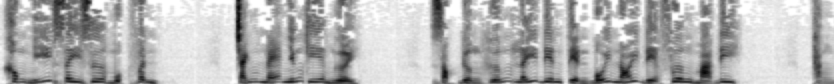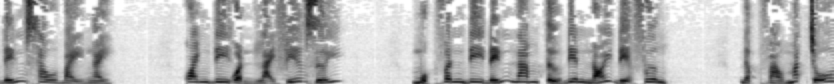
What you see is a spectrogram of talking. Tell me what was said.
không nghĩ xây dưa mục vân, tránh né những kia người, dọc đường hướng lấy điên tiền bối nói địa phương mà đi, thẳng đến sau bảy ngày, quanh đi quẩn lại phía dưới, mục vân đi đến nam tử điên nói địa phương, đập vào mắt chỗ,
